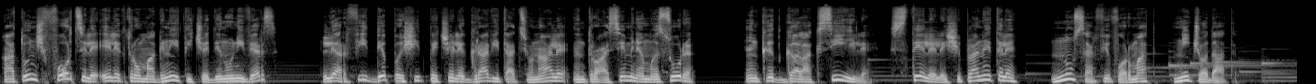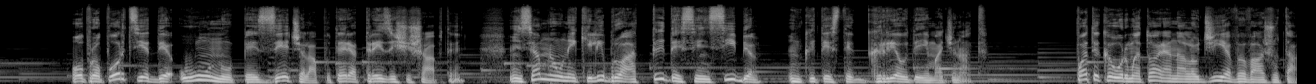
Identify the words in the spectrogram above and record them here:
atunci forțele electromagnetice din univers le-ar fi depășit pe cele gravitaționale într-o asemenea măsură, încât galaxiile, stelele și planetele nu s-ar fi format niciodată. O proporție de 1 pe 10 la puterea 37 înseamnă un echilibru atât de sensibil încât este greu de imaginat. Poate că următoarea analogie vă va ajuta.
